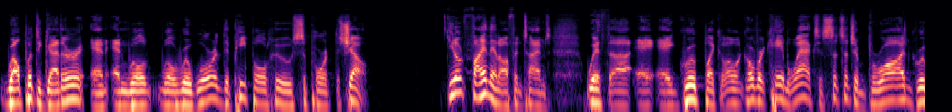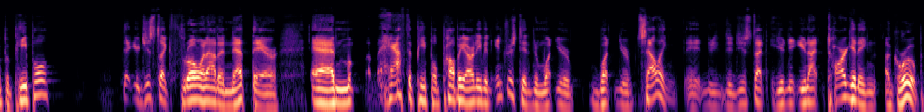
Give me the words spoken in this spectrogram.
well put together and and will will reward the people who support the show. You don't find that oftentimes with uh, a, a group like, oh, like over at KMOX. It's such, such a broad group of people that you're just like throwing out a net there, and half the people probably aren't even interested in what you're what you're selling. It- You're just not you're, not targeting a group.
